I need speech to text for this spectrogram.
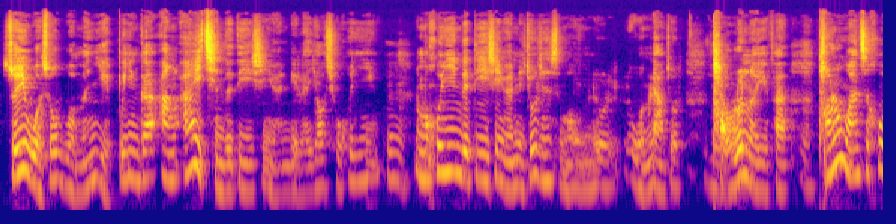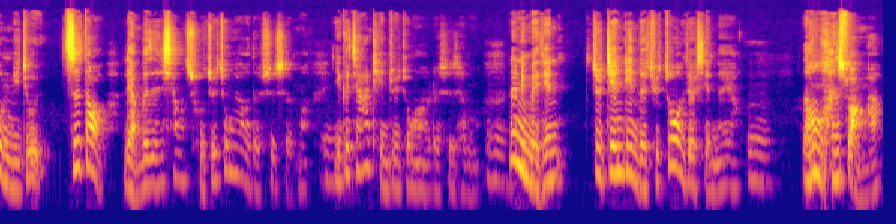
所以我说，我们也不应该按爱情的第一性原理来要求婚姻。嗯，那么婚姻的第一性原理究竟是什么？我们就我们俩就讨论了一番。讨论完之后，你就知道两个人相处最重要的是什么，一个家庭最重要的是什么。那你每天就坚定的去做就行了呀。嗯。然后很爽啊，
